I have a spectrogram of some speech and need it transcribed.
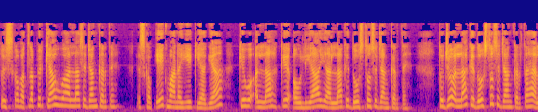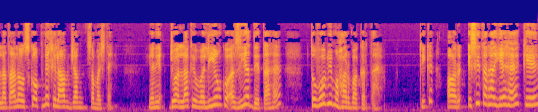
تو اس کا مطلب پھر کیا ہوا اللہ سے جنگ کرتے ہیں؟ اس کا ایک مانا یہ کیا گیا کہ وہ اللہ کے اولیا یا اللہ کے دوستوں سے جنگ کرتے ہیں۔ تو جو اللہ کے دوستوں سے جنگ کرتا ہے، اللہ تعالیٰ اس کو اپنے خلاف جنگ سمجھتے ہیں۔ یعنی جو اللہ کے ولیوں کو ازیت دیتا ہے، تو وہ بھی محربہ کرتا ہے۔ ٹھیک ہے؟ اور اسی طرح یہ ہے کہ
